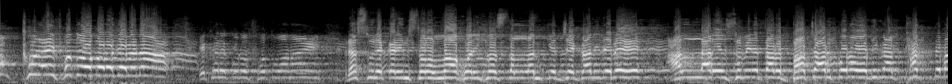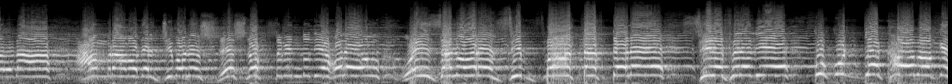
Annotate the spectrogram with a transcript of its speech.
কখনোই ফতুয়া করা যাবে না। এখানে কোনো ফতুয়া নাই। রাসূল করিম সাল্লাল্লাহু আলাইহি ওয়াসাল্লামকে যে গালি দেবে, আল্লাহর জমিনে তার বাঁচার কোনো অধিকার থাকতে পারে না। আমরা আমাদের জীবনের শেষ রক্তবিন্দু দিয়ে হলেও ওই জানোয়ারের জিব্বাটা টেনে ছিঁড়ে ফেলে দিয়ে কুকুর দেখাবো কে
